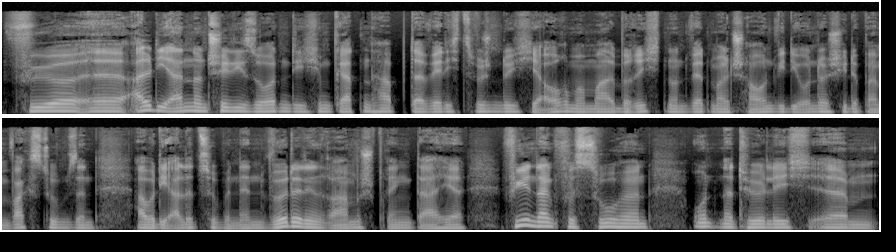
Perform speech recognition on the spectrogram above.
Für äh, all die anderen Chili-Sorten, die ich im Garten habe, da werde ich zwischendurch hier auch immer mal berichten und werde mal schauen, wie die Unterschiede beim Wachstum sind. Aber die alle zu benennen, den Rahmen sprengen. Daher vielen Dank fürs Zuhören und natürlich ähm,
